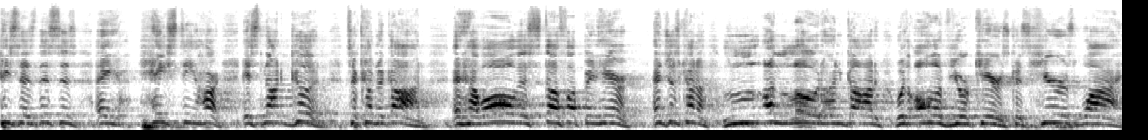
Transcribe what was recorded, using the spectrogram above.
He says, This is a hasty heart. It's not good to come to God and have all this stuff up in here and just kind of unload on God with all of your cares. Because here's why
